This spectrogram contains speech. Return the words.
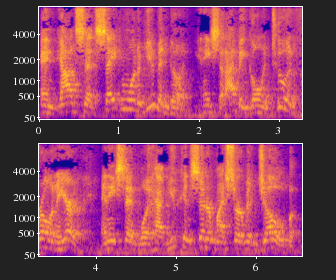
And God said, Satan, what have you been doing? And he said, I've been going to and fro in the earth. And he said, Well, have you considered my servant Job?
